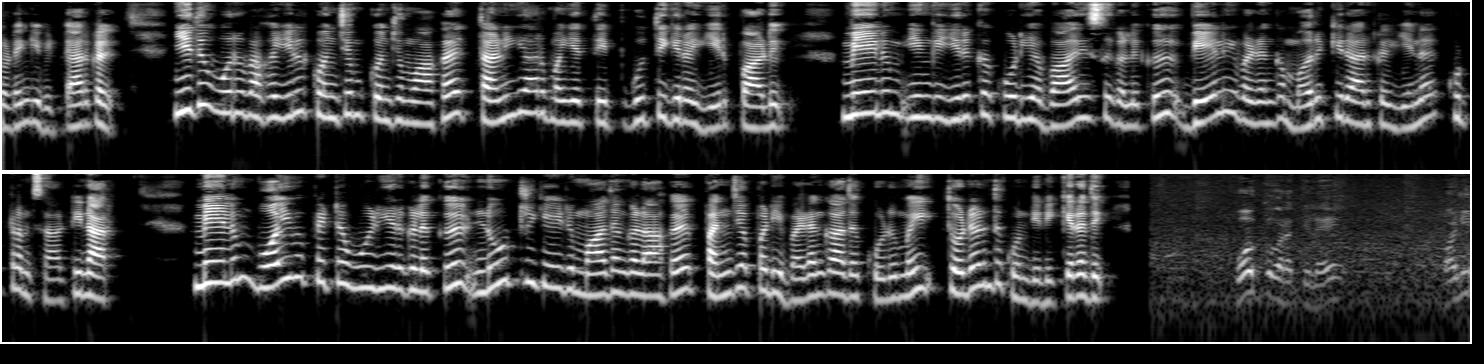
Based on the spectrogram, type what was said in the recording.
தொடங்கிவிட்டார்கள். இது ஒரு வகையில் கொஞ்சம் கொஞ்சமாக தனியார் மையத்தை புகுத்துகிற ஏற்பாடு. மேலும் இங்கு இருக்கக்கூடிய வாரிசுகளுக்கு வேலை வழங்க மறுக்கிறார்கள் என குற்றம் சாட்டினார். மேலும் ஓய்வு பெற்ற ஊழியர்களுக்கு நூற்றி ஏழு மாதங்களாக பஞ்சப்படி வழங்காத கொடுமை தொடர்ந்து கொண்டிருக்கிறது. போக்குவரத்திலே பணி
